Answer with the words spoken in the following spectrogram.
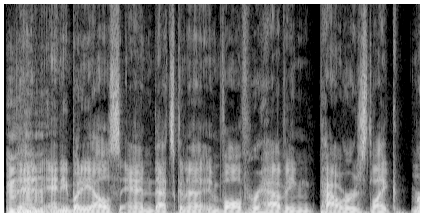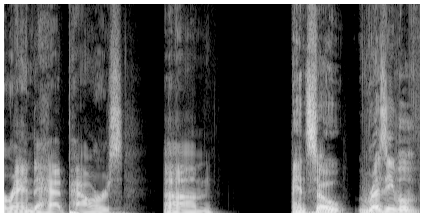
than Mhm. anybody else, and that's gonna involve her having powers like Miranda had powers. Um, and so Resident Evil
